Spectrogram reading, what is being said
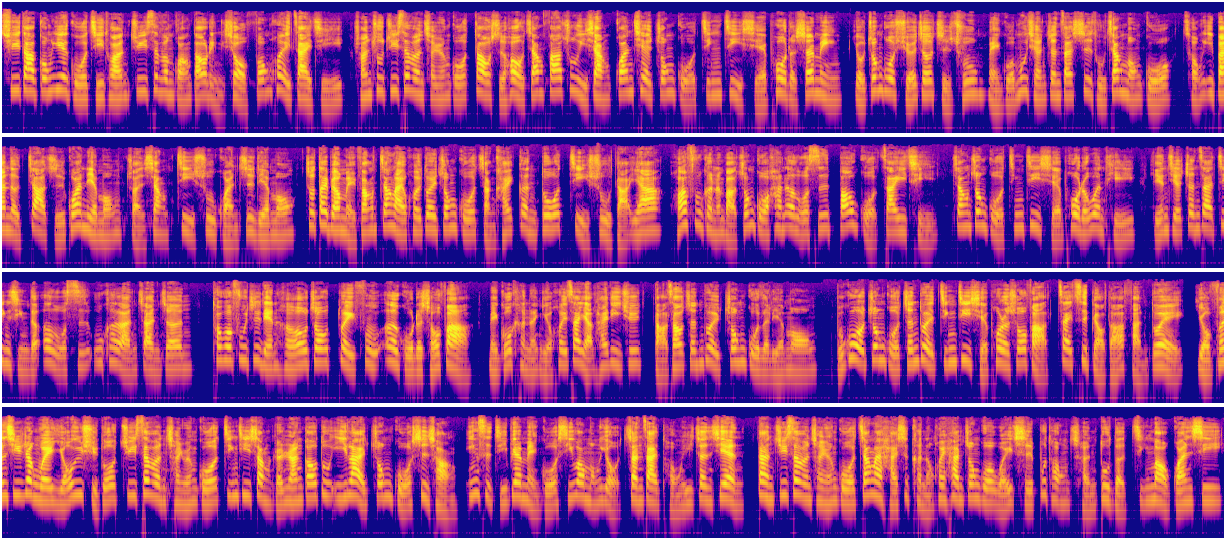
七大工业国集团 G7 广岛领袖峰会在即，传出 G7 成员国到时候将发出一项关切中国经济胁迫的声明。有中国学者指出，美国目前正在试图将盟国从一般的价值观联盟转向技术管制联盟，这代表美方将来会对中国展开更多技术打压。华府可能把中国和俄罗斯包裹在一起，将中国经济胁迫的问题连接正在进行的俄罗斯乌克兰战争。透过复制联合欧洲对付俄国的手法，美国可能也会在亚太地区打造针对中国的联盟。不过，中国针对经济胁迫的说法再次表达反对。有分析认为，由于许多 G7 成员国经济上仍然高度依赖中国市场，因此即便美国希望盟友站在同一阵线，但 G7 成员国将来还是可能会和中国维持不同程度的经贸关系。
